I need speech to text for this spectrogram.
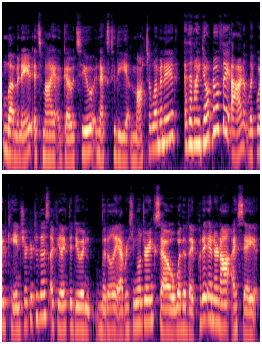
lemonade. It's my go-to next to the matcha lemonade. And then I don't know if they add liquid cane sugar to this. I feel like they do in literally every single drink. So whether they put it in or not, I say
